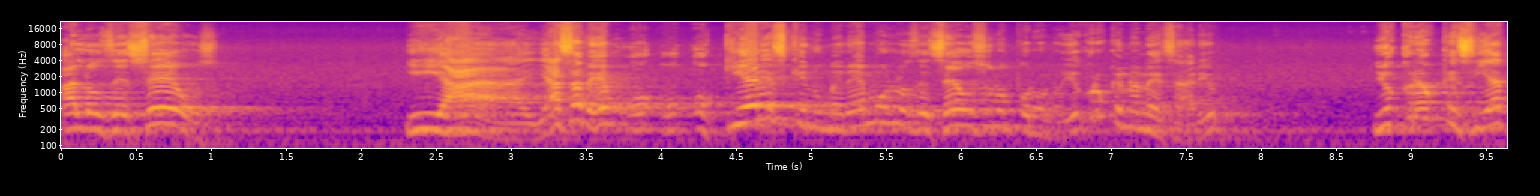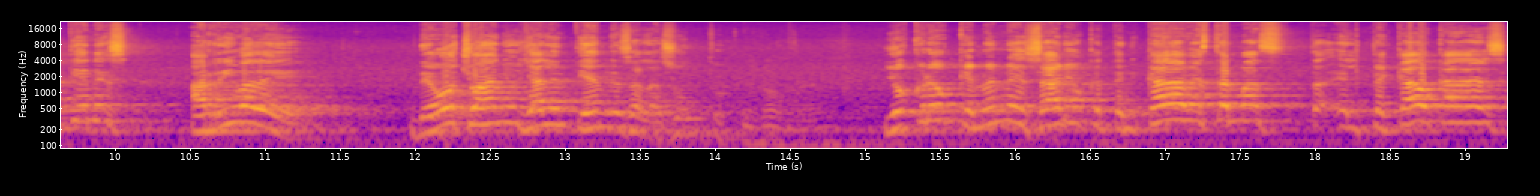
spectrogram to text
a los deseos y ya, ya sabemos, o, quieres que enumeremos los deseos uno por uno. Yo creo que no es necesario. Yo creo que si ya tienes arriba de, de 8 años, ya le entiendes al asunto. Yo creo que no es necesario que cada vez están más, el pecado cada vez,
